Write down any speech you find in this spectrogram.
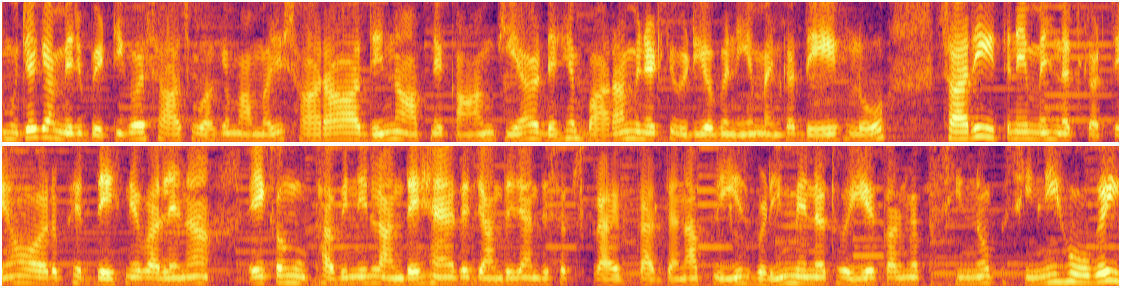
मुझे क्या मेरी बेटी को एहसास हुआ कि मामा जी सारा दिन आपने काम किया और देखें, बारह मिनट की वीडियो बनी है मैंने कहा देख लो। सारी इतनी मेहनत करते हैं और फिर देखने वाले ना एक अंगूठा भी नहीं लाते हैं तो जाते जाते सब्सक्राइब कर जाना। प्लीज़ बड़ी मेहनत हुई है, कल मैं पसीनों, पसीनी हो गई।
